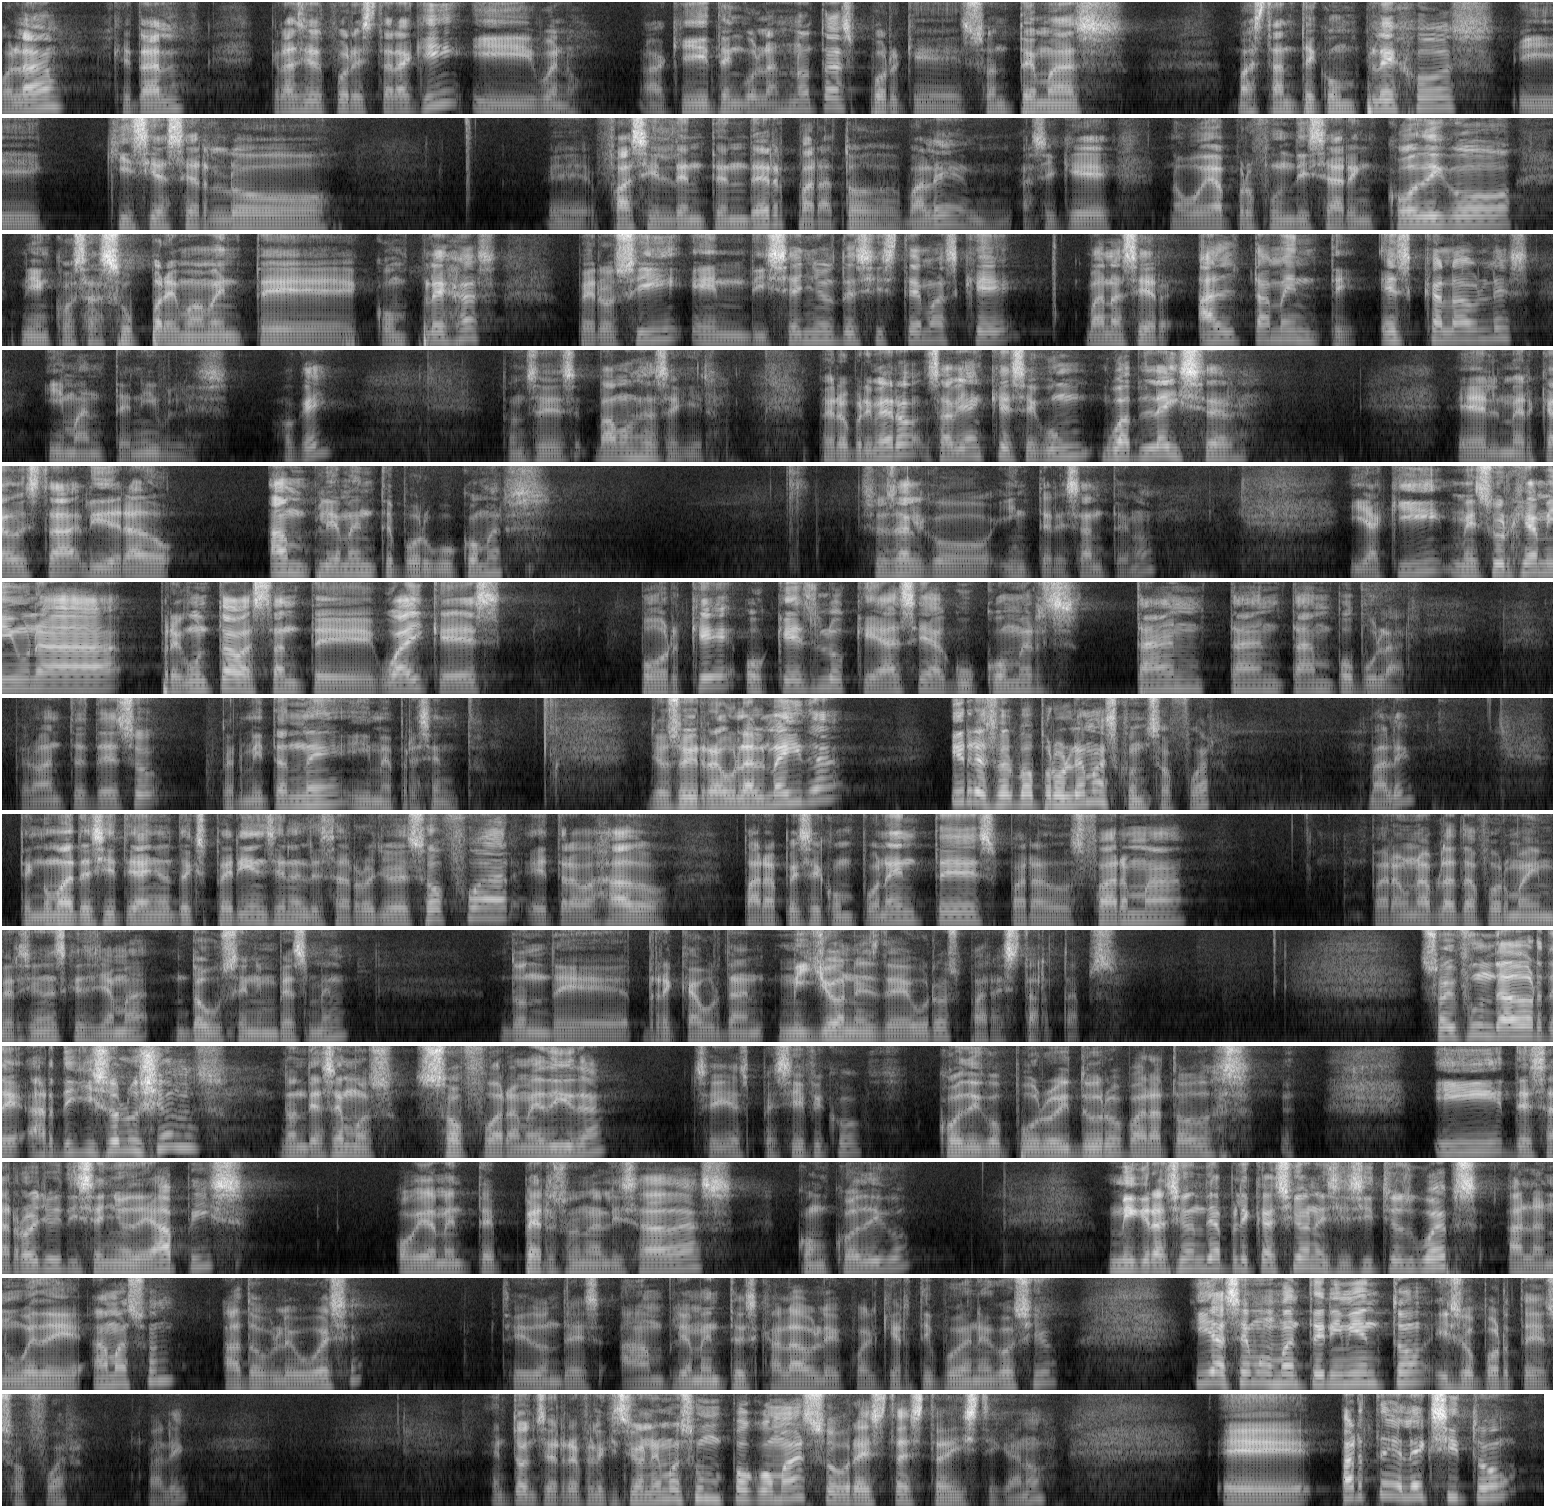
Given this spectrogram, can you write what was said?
Hola, ¿qué tal? Gracias por estar aquí y bueno, aquí tengo las notas porque son temas bastante complejos y quise hacerlo eh, fácil de entender para todos, ¿vale? Así que no voy a profundizar en código ni en cosas supremamente complejas, pero sí en diseños de sistemas que van a ser altamente escalables y mantenibles, ¿ok? Entonces, vamos a seguir. Pero primero, ¿sabían que según WebLaser, el mercado está liderado ampliamente por WooCommerce? Eso es algo interesante, ¿no? Y aquí me surge a mí una pregunta bastante guay, que es, ¿por qué o qué es lo que hace a WooCommerce tan, tan, tan popular? Pero antes de eso, permítanme y me presento. Yo soy Raúl Almeida y resuelvo problemas con software, ¿vale? Tengo más de siete años de experiencia en el desarrollo de software. He trabajado para PC Componentes, para Dos Pharma, para una plataforma de inversiones que se llama Dozen Investment, donde recaudan millones de euros para startups. Soy fundador de RDG Solutions, donde hacemos software a medida, ¿sí? específico, código puro y duro para todos, y desarrollo y diseño de APIs, obviamente personalizadas con código, Migración de aplicaciones y sitios web a la nube de Amazon, AWS, ¿sí? donde es ampliamente escalable cualquier tipo de negocio. Y hacemos mantenimiento y soporte de software. ¿vale? Entonces, reflexionemos un poco más sobre esta estadística. ¿no? Eh, parte del éxito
